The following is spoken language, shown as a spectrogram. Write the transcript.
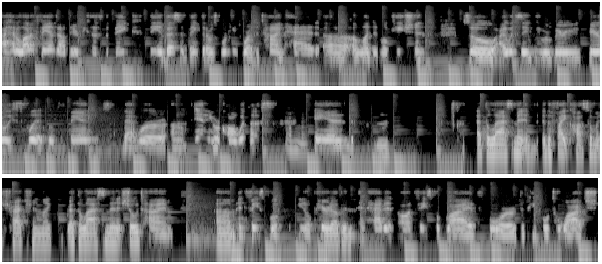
I had a lot of fans out there because the bank, the investment bank that I was working for at the time, had uh, a London location. So I would say we were very fairly split with the fans that were um, in York Hall with us. Mm-hmm. And um, at the last minute, the fight caught so much traction. Like at the last minute, Showtime um, and Facebook, you know, paired up and, and, had it on Facebook Live for the people to watch,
